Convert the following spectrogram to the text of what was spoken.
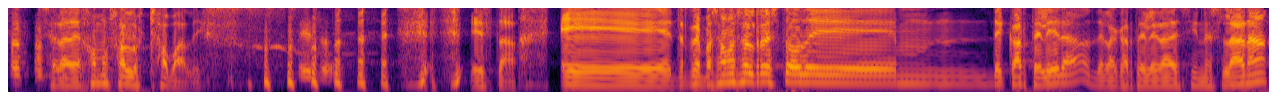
Se la dejamos a los chavales. Eso. Está. Eh, repasamos el resto de, mm, de cartelera, de la cartelera de Cines Lara,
